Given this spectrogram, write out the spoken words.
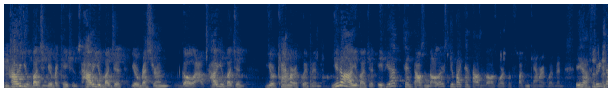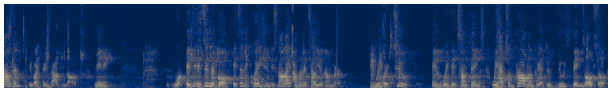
Mhm. How do you budget your vacations? How do you budget your restaurant go outs? How do you budget your camera equipment? You know how you budget. If you have ten thousand dollars, you buy ten thousand dollars worth of fucking camera equipment. If you have three thousand, you buy three thousand dollars. Meaning, it's in the book. It's an equation. It's not like I'm going to tell you a number. We Mhm. were two and we did some things. We had some problems. We had to do things also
